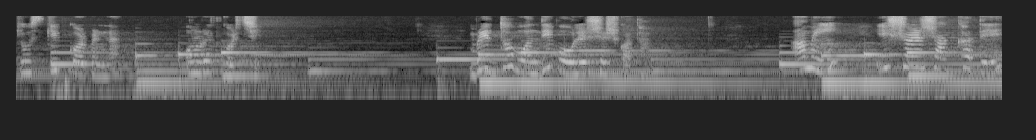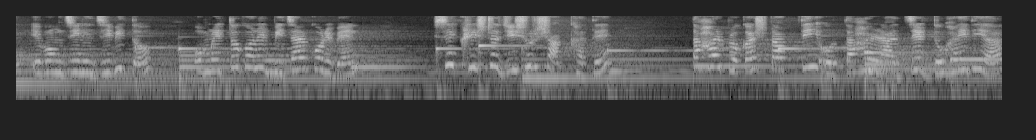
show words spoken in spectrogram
কেউ স্কিপ করবেন না। অনুরোধ করছি। বৃদ্ধ বন্দি পৌলের শেষ কথা। আমি ঈশ্বরের সাক্ষাতে এবং যিনি জীবিত ও মৃতগণের বিচার করিবেন, সে খ্রিস্ট যিশুর সাক্ষাতে তাহার প্রকাশ প্রাপ্তি ও তাহার রাজ্যের দোহাই দিয়া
